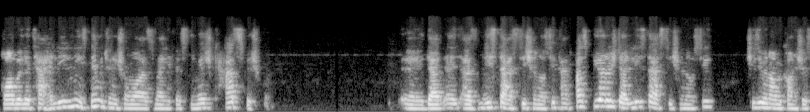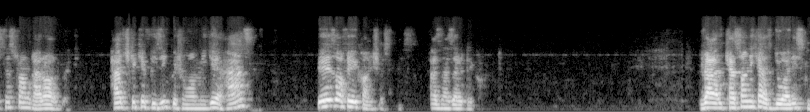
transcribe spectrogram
قابل تحلیل نیست. نمی‌تونی شما از manifest image حذفش کنی. در از لیست هستی شناسی پس بیارش در لیست هستی شناسی چیزی به نام consciousness رو هم قرار بده هر چی که فیزیک به شما میگه هست به اضافه consciousness از نظر دکارت. و کسانی که از دوالیسم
